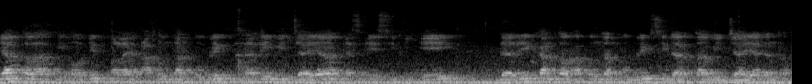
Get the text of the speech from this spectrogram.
yang telah diaudit oleh akuntan publik Hari Wijaya SACPA dari kantor akuntan publik Sidarta Wijaya dan rekan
